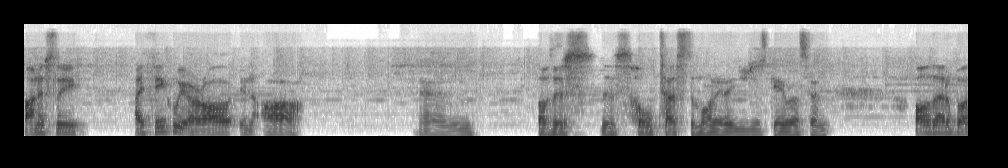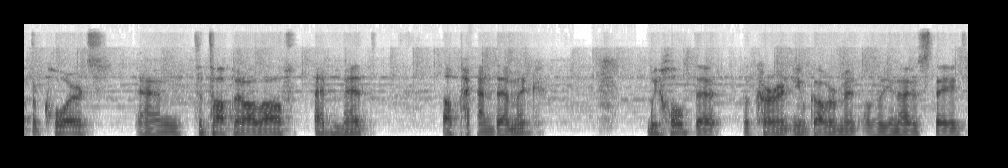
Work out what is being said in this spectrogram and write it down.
Honestly, I think we are all in awe and of this this whole testimony that you just gave us and all that about the courts and to top it all off admit a pandemic we hope that the current new government of the united states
